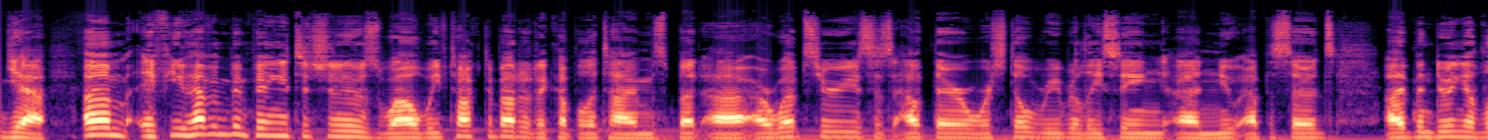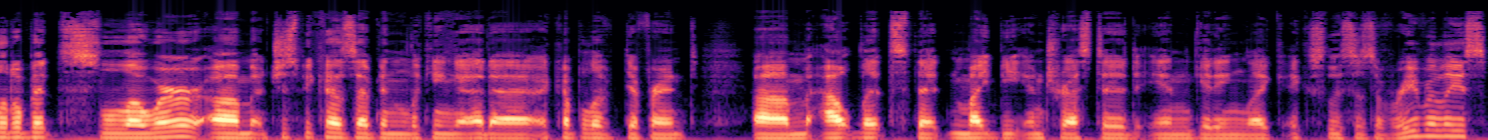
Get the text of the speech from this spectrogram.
Yeah. Um, if you haven't been paying attention as well, we've talked about it a couple of times, but uh, our web series is out there. We're still re-releasing uh, new episodes. I've been doing a little bit slower, um, just because I've been looking at a, a couple of different um, outlets that might be interested in getting like exclusives of re-release.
